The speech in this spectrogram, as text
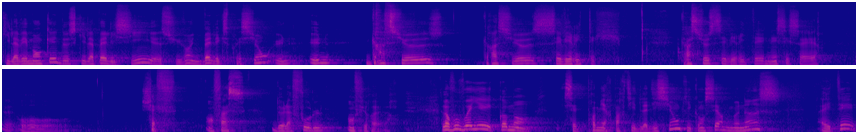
qu'il avait manqué de ce qu'il appelle ici, euh, suivant une belle expression, une, gracieuse sévérité. Gracieuse sévérité nécessaire euh, au chef en face de la foule en fureur. Alors vous voyez comment cette première partie de l'addition qui concerne Monins a été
